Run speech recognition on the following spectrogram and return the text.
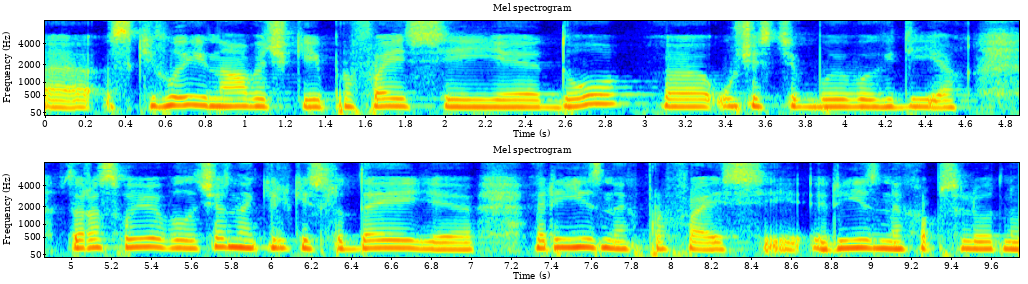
е, скіли, навички професії до е, участі в бойових діях. Зараз воює величезна кількість людей е, різних професій, різних абсолютно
